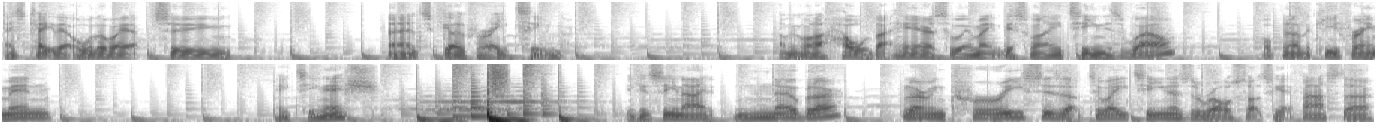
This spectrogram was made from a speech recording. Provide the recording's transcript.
Let's take that all the way up to, Uh, let's go for 18. And we want to hold that here, so we make this one 18 as well. Pop another keyframe in, 18-ish. You can see now, no blur. Blur increases up to 18 as the roll starts to get faster.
